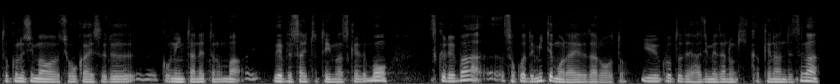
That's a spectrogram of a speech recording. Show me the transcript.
徳之島を紹介するこのインターネットの、まあ、ウェブサイトといいますけれども作ればそこで見てもらえるだろうということで始めたのきっかけなんですが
